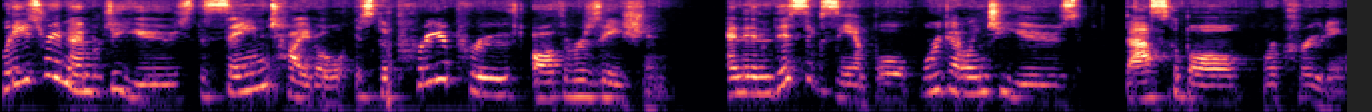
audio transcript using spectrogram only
Please remember to use the same title as the pre-approved authorization. And in this example, we're going to use basketball recruiting.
